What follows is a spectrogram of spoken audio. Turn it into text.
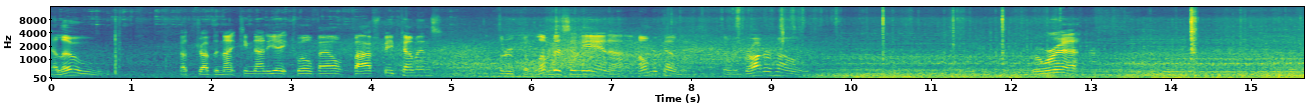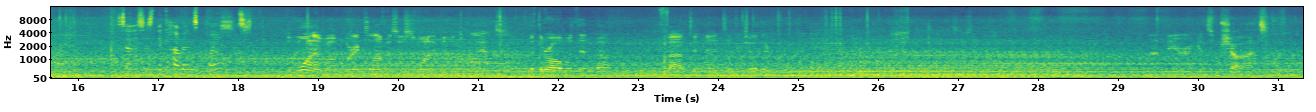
Hello. About to drive the 1998 12 valve 5 speed Cummins through Columbus, Indiana, home of Cummins. So we brought her home. Where we're at. So this is the Cummins plant. The one of them, we're in Columbus, this is one of the Cummins plants. But they're all within about five, ten minutes of each other. shots.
